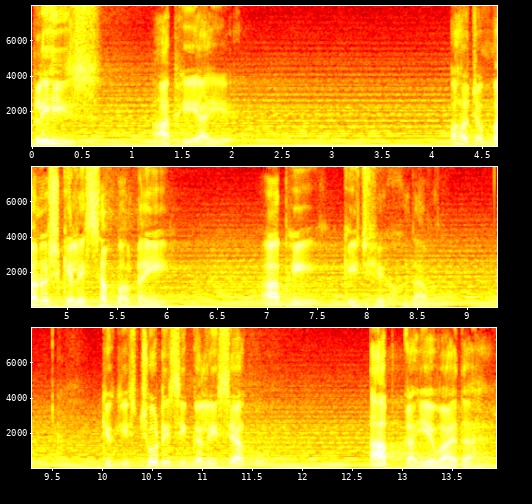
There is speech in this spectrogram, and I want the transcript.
प्लीज़ आप ही आइए। और जो मनुष्य के लिए संभव नहीं, आप ही कीजिए खुदावन। क्योंकि इस छोटी सी कलीसिया को आपका ये वायदा है।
